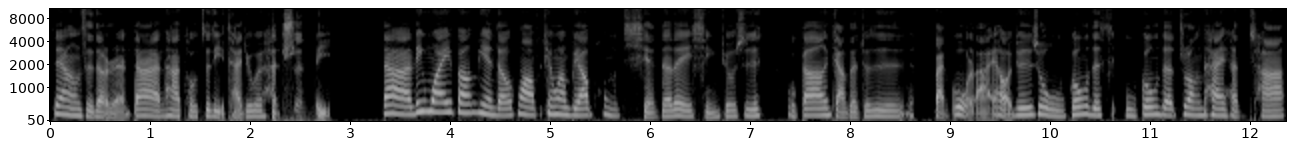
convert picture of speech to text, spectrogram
这样子的人，当然他投资理财就会很顺利。那另外一方面的话，千万不要碰钱的类型，就是我刚刚讲的，就是反过来哈，就是说五宫的五宫的状态很差，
